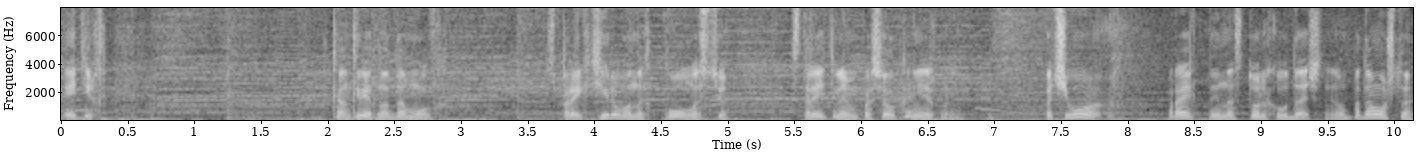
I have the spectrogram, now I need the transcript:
этих конкретно домов, спроектированных полностью строителями поселка Нежный. Почему проектные настолько удачные? Ну, потому что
